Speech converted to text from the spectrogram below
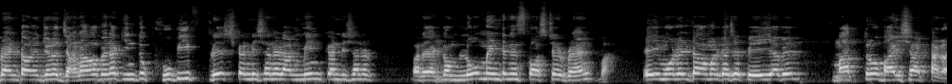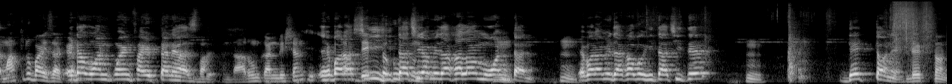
ব্র্যান্ডটা অনেকজনের জানা হবে না কিন্তু খুবই ফ্রেশ কন্ডিশনের আর মেন কন্ডিশনের মানে একদম লো মেনটেনেন্স কস্টের ব্র্যান্ড। এই মডেলটা আমার কাছে পেয়ে যাবেন মাত্র বাইশ হাজার টাকা। মাত্র বাইশ হাজার এটা ওয়ান পয়েন্ট ফাইভ টানে আসবে। দারুণ কন্ডিশন এবার আসি হিতাচি আমি দেখালাম ওয়ান টান এবার আমি দেখাবো হিতাচিতে হুম। দেড় টনে দেড় টন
